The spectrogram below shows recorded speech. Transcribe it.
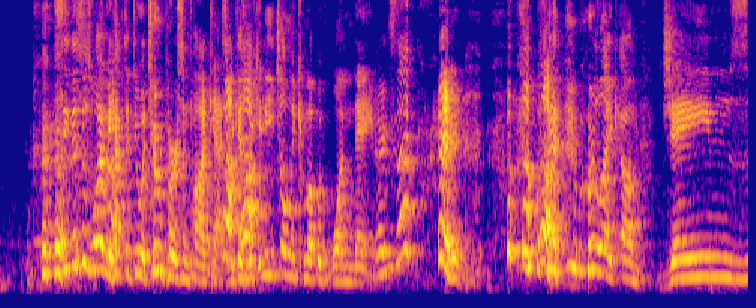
See, this is why we have to do a two-person podcast because we can each only come up with one name. Exactly. We're like um, James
